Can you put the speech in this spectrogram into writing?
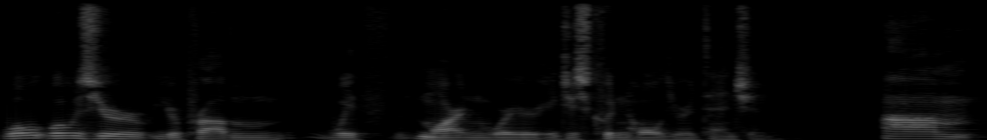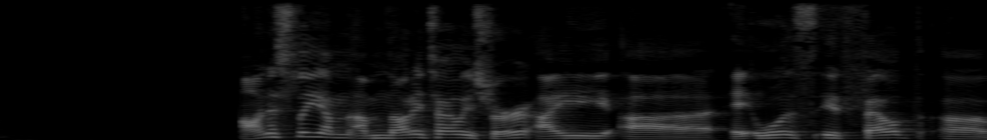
what what was your your problem with Martin where it just couldn't hold your attention? Um, honestly, I'm I'm not entirely sure. I uh, it was it felt uh,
